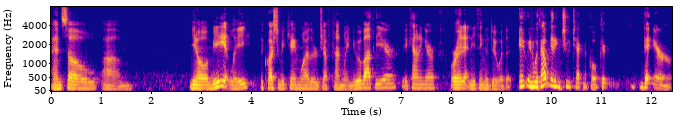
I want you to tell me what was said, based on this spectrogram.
And so, um, you know, immediately the question became whether Jeff Conway knew about the error, the accounting error, or had anything to do with it. And, and without getting too technical, the error,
